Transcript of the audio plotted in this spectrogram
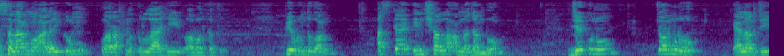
আসসালামু আলাইকুম রাহমাতুল্লাহি ওয়া বারাকাতু প্রিয় বন্ধুগণ, আজকে ইনশাল্লাহ আমরা জানব যে কোনো চর্মরোগ, অ্যালার্জি,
